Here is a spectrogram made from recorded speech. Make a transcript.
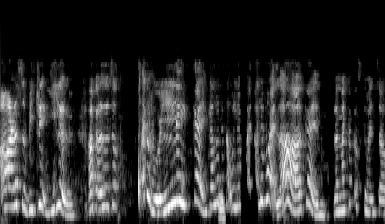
ah rasa betrayed gila. Akak rasa macam, mana boleh kan? Kalau dia tak boleh buat, tak boleh buat lah kan? Dan akak tak suka macam,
